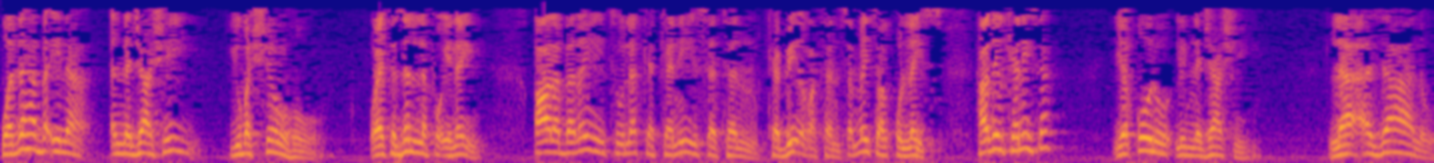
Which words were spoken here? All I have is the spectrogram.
وذهب إلى النجاشي يبشره ويتزلف إليه. قال بنيت لك كنيسة كبيرة سميتها القليس. هذه الكنيسة يقول للنجاشي لا أزال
